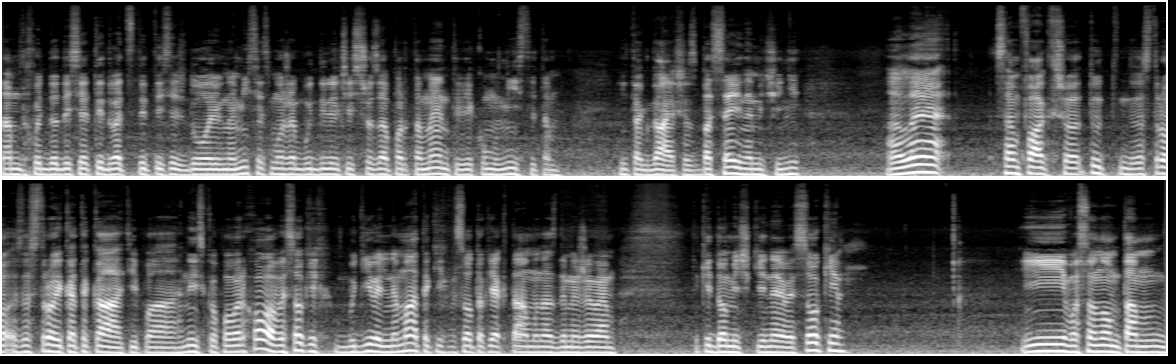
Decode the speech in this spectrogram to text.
Там хоч до 10-20 тисяч доларів на місяць може бути, дивлячись, що за апартаменти, в якому місті там і так далі, з басейнами чи ні. Але сам факт, що тут застройка така, типа низькоповерхова, високих будівель нема, таких висоток, як там у нас, де ми живемо. Такі домічки невисокі. І в основному там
